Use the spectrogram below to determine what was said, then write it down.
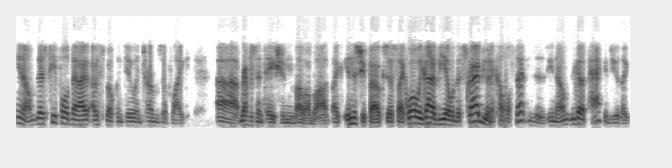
you know there's people that I, I've spoken to in terms of like uh, representation, blah blah blah, like industry folks. It's like, well, we got to be able to describe you in a couple sentences. You know, we got to package you like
